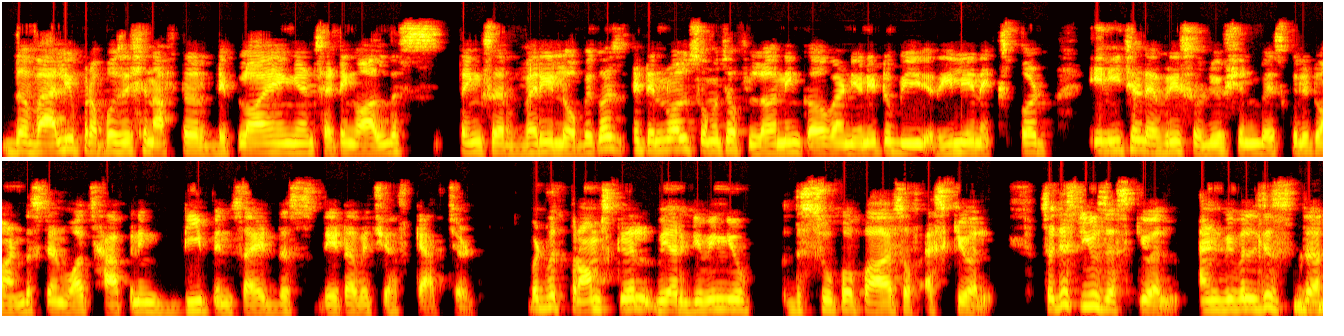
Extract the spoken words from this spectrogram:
the value proposition after deploying and setting all these things are very low because it involves so much of learning curve and you need to be really an expert in each and every solution basically to understand what's happening deep inside this data which you have captured. But with PromScale we are giving you the superpowers of sql so just use sql and we will just uh,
